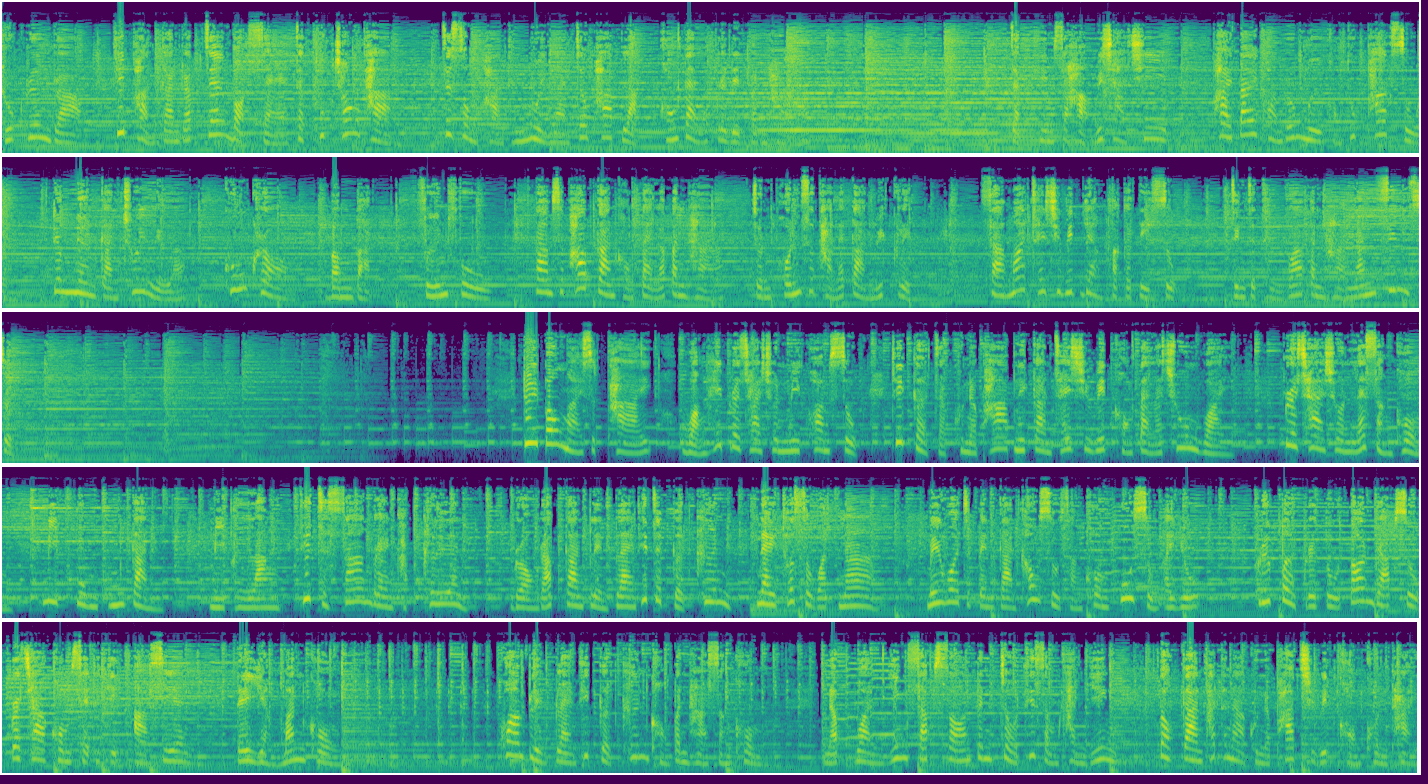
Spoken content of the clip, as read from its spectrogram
ทุกเรื่องราวที่ผ่านการรับแจ้งเบาะแสจากทุกช่องทาง จะส่งผ่านถึงหน่วยงานเจ้าภาพหลักของแต่ละประเด็นปัญหา จัดทีมสหวิชาชีพ ภายใต้ความร่วมมือของทุกภาคส่วนดำเนินการช่วยเหลือ คุ้มครองบำบัด ฟื้นฟู ตามสภาพการของแต่ละปัญหาจนพ้นสถานการณ์วิกฤต สามารถใช้ชีวิตอย่างปกติสุข จึงจะถือว่าปัญหานั้นสิ้นสุด ด้วยเป้าหมายสุดท้าย หวังให้ประชาชนมีความสุขที่เกิดจากคุณภาพในการใช้ชีวิตของแต่ละช่วงวัย ประชาชนและสังคมมีภูมิคุ้มกัน มีพลังที่จะสร้างแรงขับเคลื่อน รองรับการเปลี่ยนแปลงที่จะเกิดขึ้นในทศวรรษหน้า ไม่ว่าจะเป็นการเข้าสู่สังคมผู้สูงอายุ หรือเปิดประตูต้อนรับสู่ประชาคมเศรษฐกิจอาเซียน ได้อย่างมั่นคง ความเปลี่ยนแปลงที่เกิดขึ้นของปัญหาสังคม นับวันยิ่งซับซ้อนเป็นโจทย์ที่สำคัญยิ่ง ต่อการพัฒนาคุณภาพชีวิตของคนไทย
